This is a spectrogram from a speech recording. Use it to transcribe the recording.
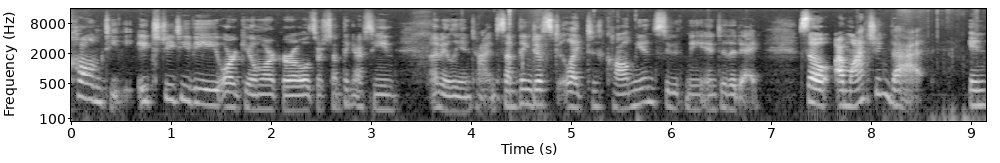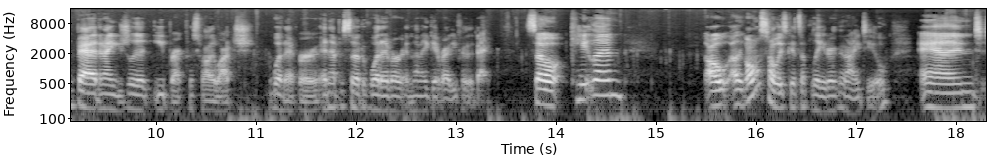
calm TV, HGTV or Gilmore Girls or something I've seen a million times, something just like to calm me and soothe me into the day. So I'm watching that in bed, and I usually like eat breakfast while I watch whatever an episode of whatever, and then I get ready for the day. So Caitlin oh, like almost always gets up later than I do, and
